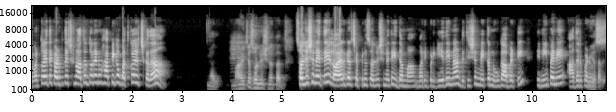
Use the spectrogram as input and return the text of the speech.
ఎవరితో అయితే కడుపు తెచ్చుకున్నావు అతనితోనే నువ్వు హ్యాపీగా బతుకోవచ్చు కదా? అది. మనం ఇచ్చే సొల్యూషన్ అయితే అది. సొల్యూషన్ అయితే లాయర్ గారు చెప్పిన సొల్యూషన్ అయితే ఇదమ్మా. మరి ఇప్పుడు ఏదైనా డెసిషన్ మేకర్ నువ్వు కాబట్టి నీపైనే ఆధారపడి ఉంటది.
